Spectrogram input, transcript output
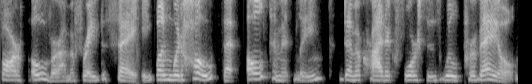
far over, I'm afraid to say. One would hope that ultimately democratic forces will prevail.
